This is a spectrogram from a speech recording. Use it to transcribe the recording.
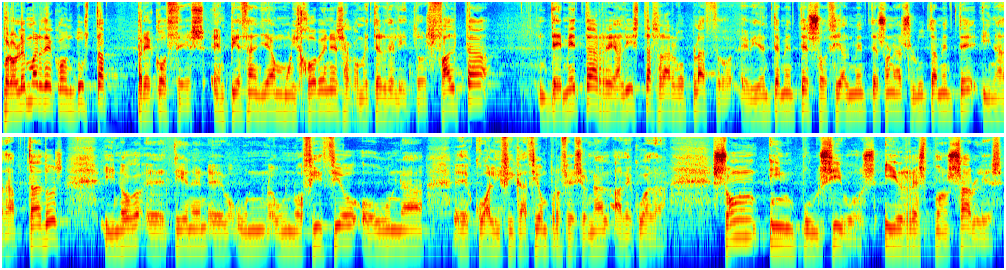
Problemas de conducta precoces, empiezan ya muy jóvenes a cometer delitos. Falta de metas realistas a largo plazo. Evidentemente, socialmente son absolutamente inadaptados y no eh, tienen eh, un, oficio o una eh, cualificación profesional adecuada. Son impulsivos, irresponsables,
